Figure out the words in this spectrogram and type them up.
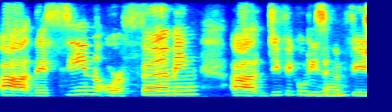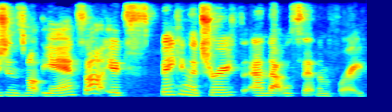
uh, their sin or affirming uh, difficulties and confusion is not the answer. It's speaking the truth, and that will set them free.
